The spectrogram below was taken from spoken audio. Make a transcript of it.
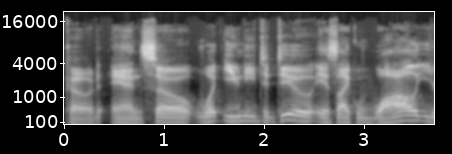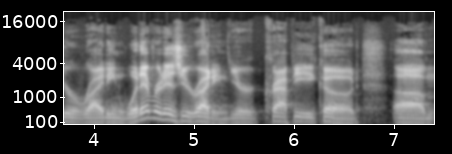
code. And so what you need to do is like while you're writing whatever it is you're writing, your crappy code, um,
